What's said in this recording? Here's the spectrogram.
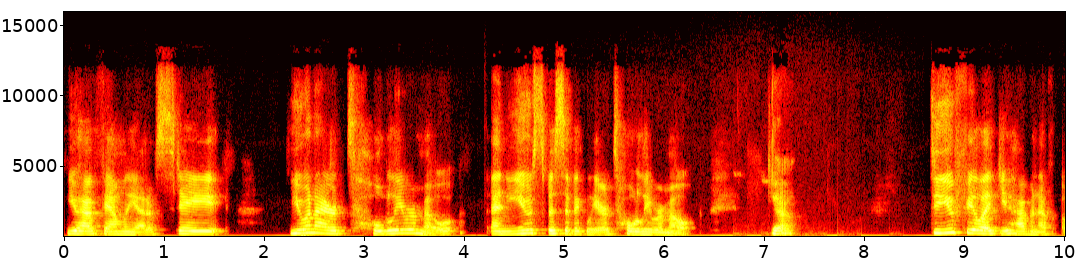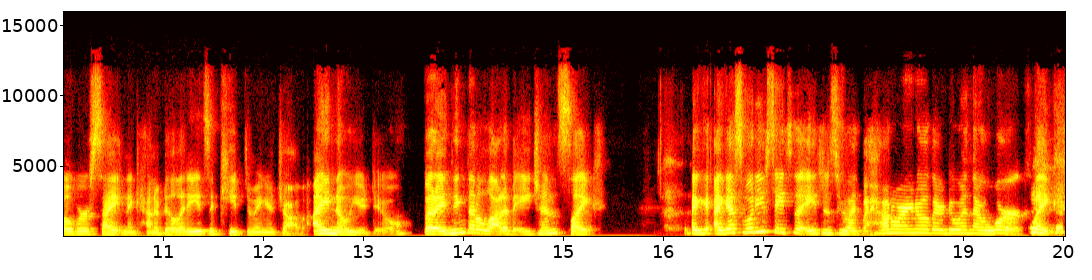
You have family out of state. You and I are totally remote, and you specifically are totally remote. Yeah. Do you feel like you have enough oversight and accountability to keep doing your job? I know you do, but I think that a lot of agents, like, I, I guess, what do you say to the agents who are like, but how do I know they're doing their work? Like,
